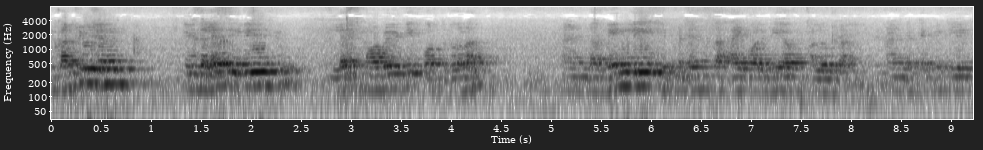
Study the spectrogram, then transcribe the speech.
In conclusion, it is a less invasive, less morbidity for the donor, and uh, mainly it maintains the high quality of allograft and technically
